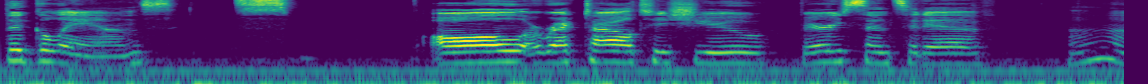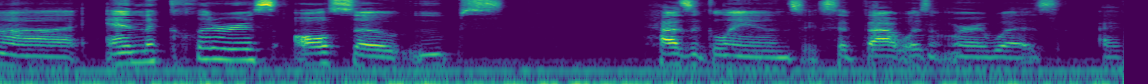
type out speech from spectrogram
the glans. It's all erectile tissue, very sensitive. Ah, and the clitoris also, oops, has a glans, except that wasn't where I was. I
